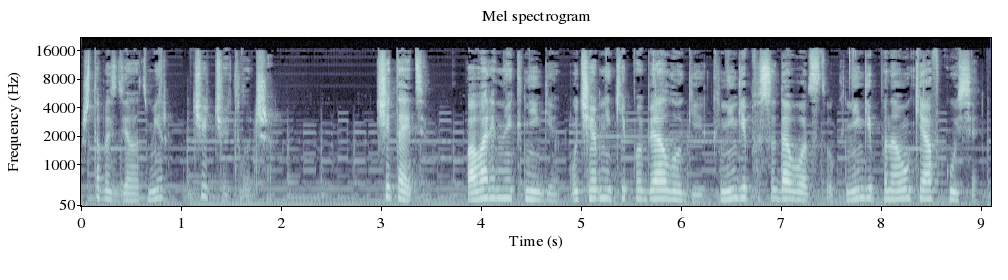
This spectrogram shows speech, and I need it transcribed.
чтобы сделать мир чуть-чуть лучше. Читайте поваренные книги, учебники по биологии, книги по садоводству, книги по науке о вкусе –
